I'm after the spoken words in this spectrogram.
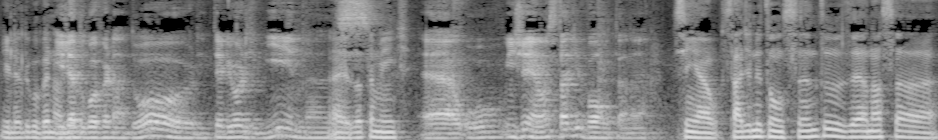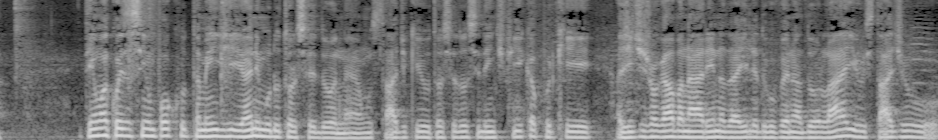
Ilha do Governador. Ilha do Governador, interior de Minas. É, exatamente. É, o Engenhão está de volta, né? Sim, é, o estádio Newton Santos é a nossa. tem uma coisa assim um pouco também de ânimo do torcedor, né? Um estádio que o torcedor se identifica porque a gente jogava na arena da Ilha do Governador lá e o estádio,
